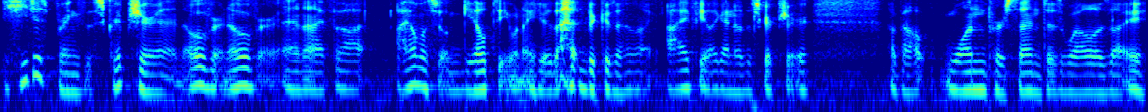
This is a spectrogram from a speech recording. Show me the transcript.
he just brings the scripture in over and over and i thought i almost feel guilty when i hear that because i'm like i feel like i know the scripture about 1% as well as i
